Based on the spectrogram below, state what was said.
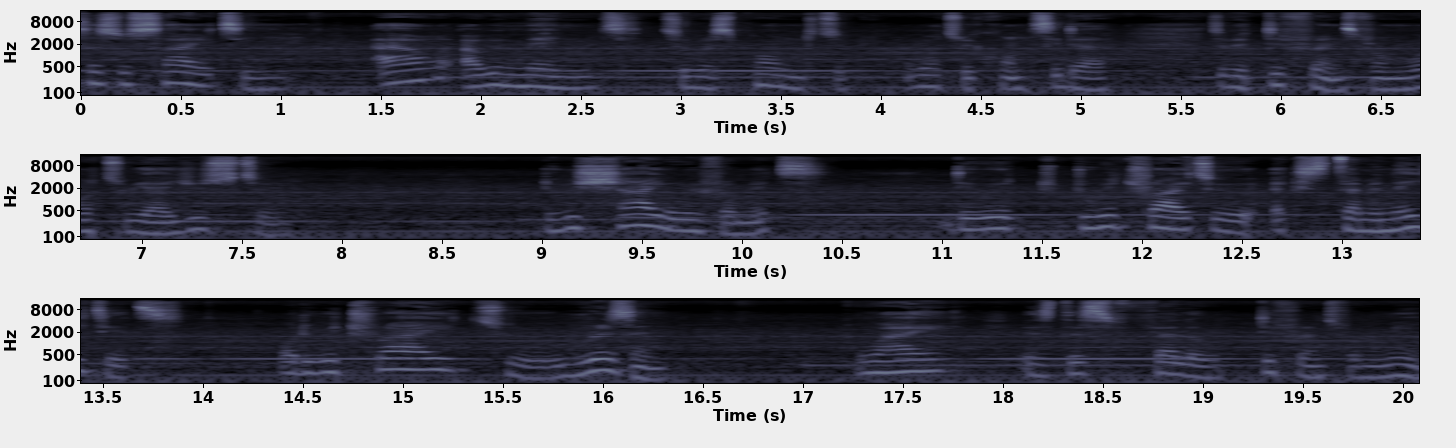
As a society, how are we meant to respond to what we consider to be different from what we are used to? Do we shy away from it? Do we, do we try to exterminate it? Or do we try to reason? Why is this fellow different from me?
